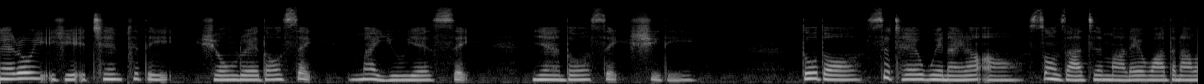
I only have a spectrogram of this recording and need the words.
ငယ်တို့၏အရေးအချင်းဖြစ်သည့်ယုံလွယ်သောစိတ်မိုက်ယူရဲ့စိတ်ညံသောစိတ်ရှိသည်သို့သောစစ်ထဲဝင်နိုင်တော့အောင်စွန့်စားခြင်းမှလည်းဝါသနာမ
